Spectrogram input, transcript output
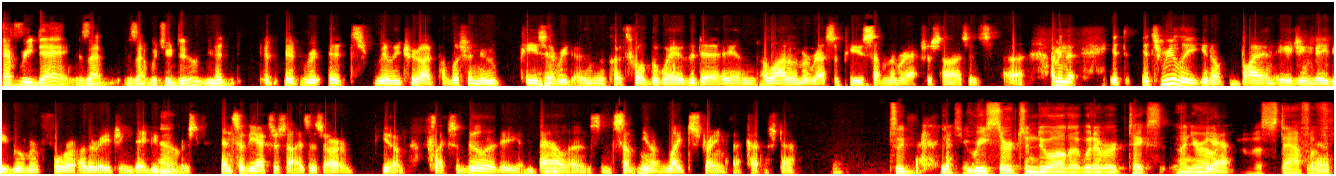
every day. Is that is that what you do? You... It, it, it, it's really true. I publish a new piece yeah. every day. It's called The Way of the Day, and a lot of them are recipes. Some of them are exercises. Uh, I mean, it, it's really you know by an aging baby boomer for other aging baby yeah. boomers, and so the exercises are you know flexibility and balance yeah. and some you know light strength that kind of stuff. So you research and do all the whatever it takes on your own. Yeah. A staff of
